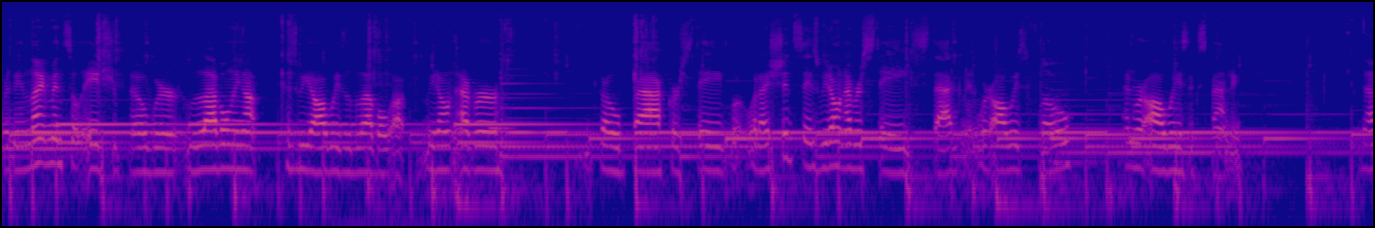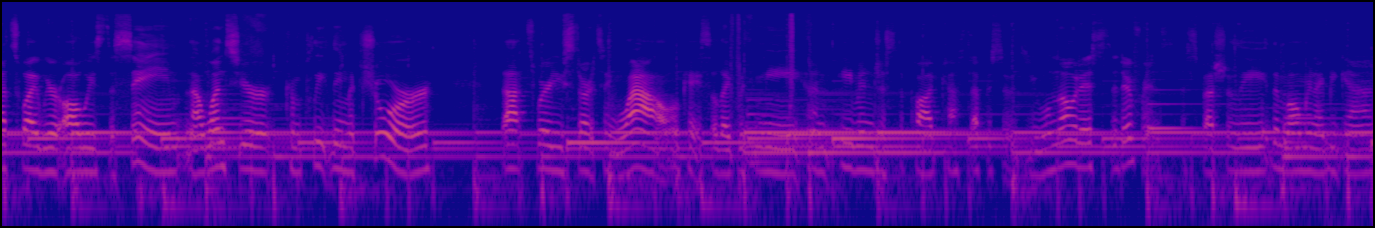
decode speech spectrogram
for the Enlightenment Soul Age group, though, we're leveling up because we always level up. We don't ever go back or stay. But what I should say is we don't ever stay stagnant. We're always flow and we're always expanding. That's why we're always the same. Now, once you're completely mature, that's where you start saying, wow, okay, so like with me and even just the podcast episodes, you will notice the difference, especially the moment I began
